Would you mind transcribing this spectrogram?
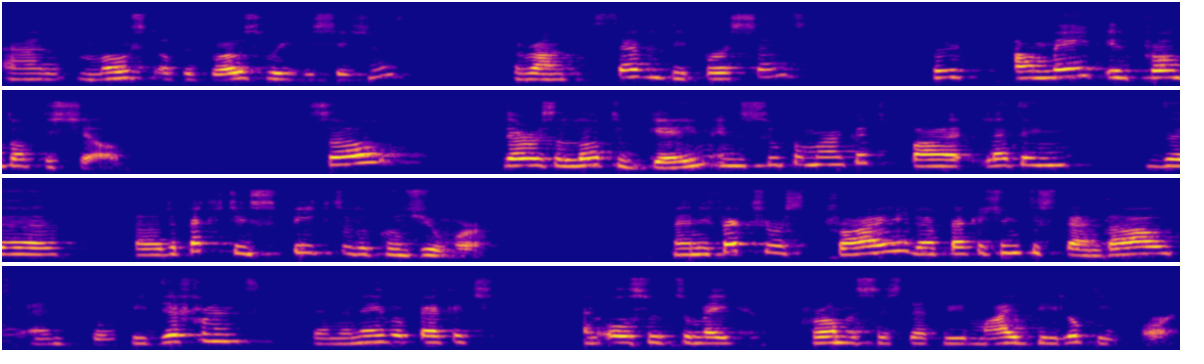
And most of the grocery decisions, around 70%, are made in front of the shelf. So there is a lot to gain in the supermarket by letting the, uh, the packaging speak to the consumer. Manufacturers try their packaging to stand out and to be different than the neighbor package and also to make promises that we might be looking for.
